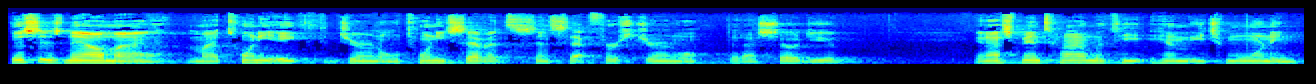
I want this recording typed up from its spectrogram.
This is now my, my 28th journal, 27th since that first journal that I showed you. And I spend time with he, him each morning.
